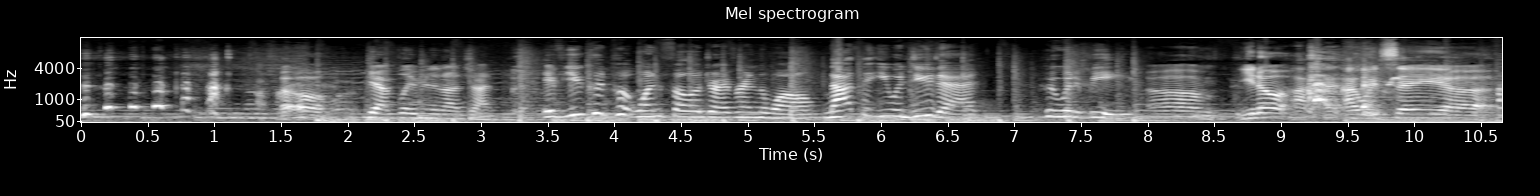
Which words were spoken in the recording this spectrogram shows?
Uh oh. Yeah, I'm blaming it on John. If you could put one fellow driver in the wall, not that you would do that, who would it be? Um, you know, I, I I would say uh,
